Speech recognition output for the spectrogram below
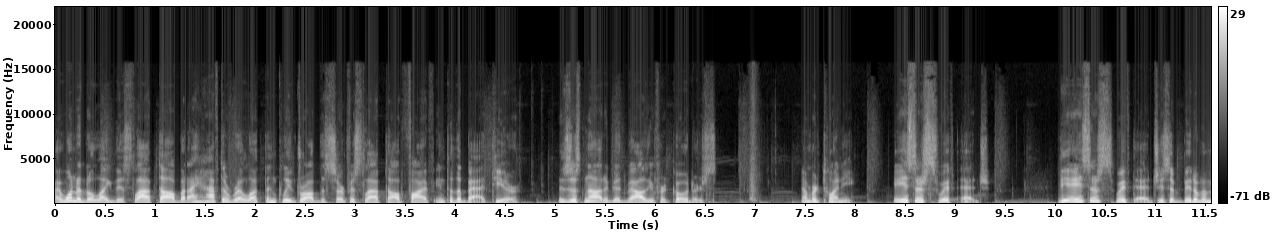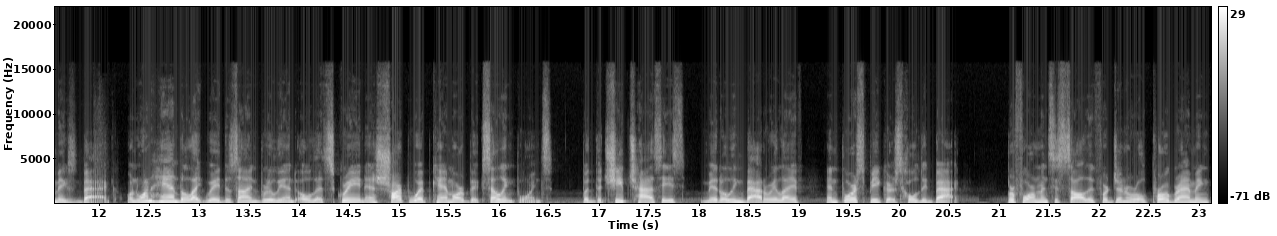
I wanted to like this laptop, but I have to reluctantly drop the Surface Laptop 5 into the bad tier. It's just not a good value for coders. Number 20. Acer Swift Edge. The Acer Swift Edge is a bit of a mixed bag. On one hand, the lightweight design, brilliant OLED screen, and sharp webcam are big selling points, but the cheap chassis, middling battery life, and poor speakers hold it back. Performance is solid for general programming,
